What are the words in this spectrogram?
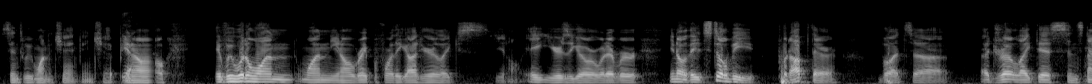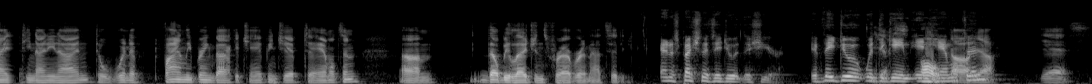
since we won a championship. Yeah. You know, if we would have won one, you know, right before they got here, like you know, eight years ago or whatever, you know, they'd still be put up there. But uh, a drought like this since 1999 to win a finally bring back a championship to Hamilton, um, they'll be legends forever in that city. And especially if they do it this year, if they do it with yes. the game in oh, Hamilton, yeah. yes,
